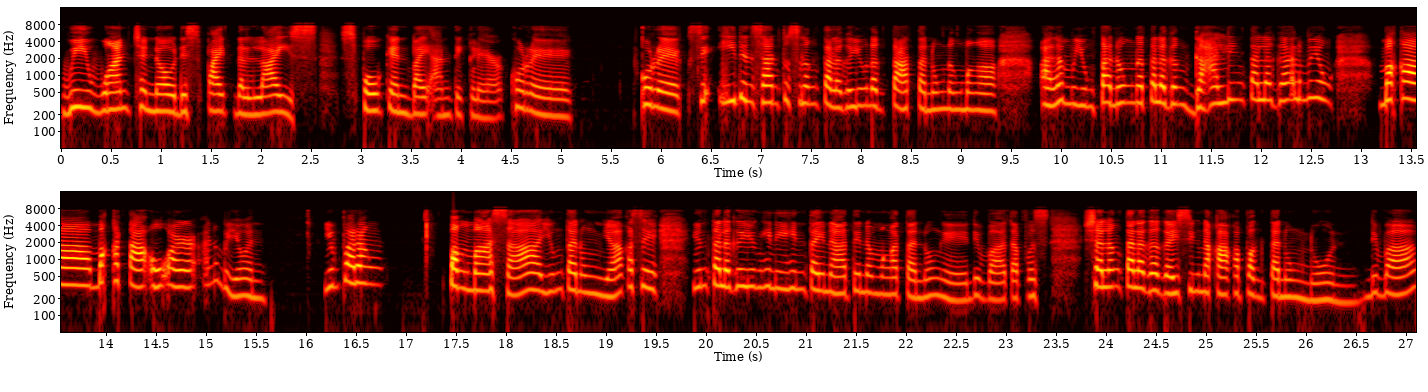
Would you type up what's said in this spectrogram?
We want to know despite the lies spoken by Auntie Claire. Correct. Correct. Si Eden Santos lang talaga yung nagtatanong ng mga, alam mo yung tanong na talagang galing talaga, alam mo yung maka, makatao or ano ba yun? Yung parang pangmasa yung tanong niya kasi yun talaga yung hinihintay natin ng mga tanong eh, 'di ba? Tapos siya lang talaga guys yung nakakapagtanong nun, 'di ba?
